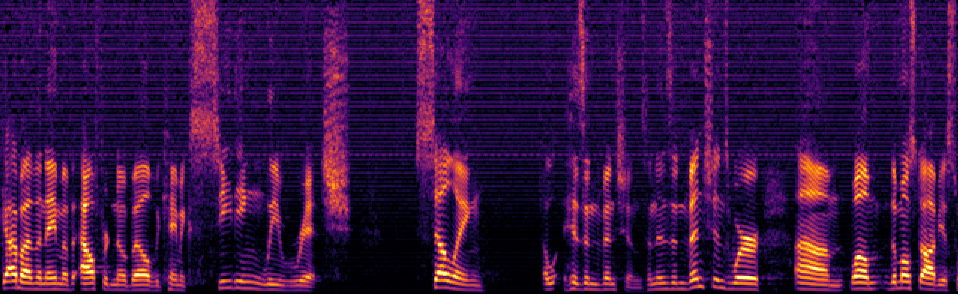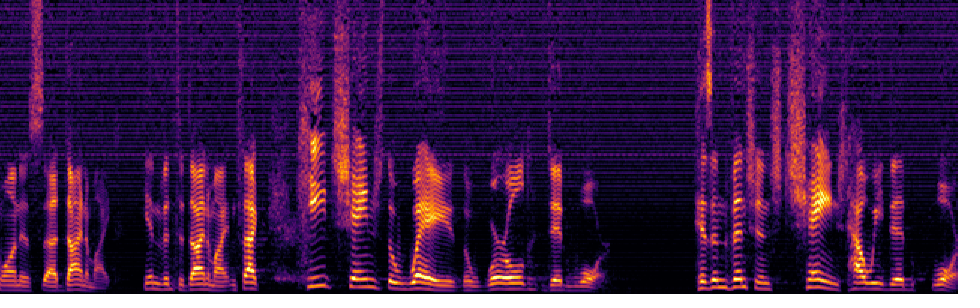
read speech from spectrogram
guy by the name of Alfred Nobel became exceedingly rich selling his inventions. And his inventions were, um, well, the most obvious one is uh, dynamite. He invented dynamite. In fact, he changed the way the world did war. His inventions changed how we did war.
